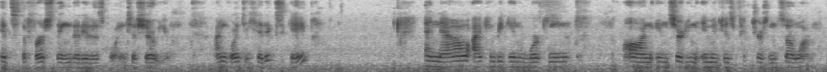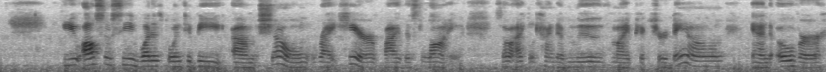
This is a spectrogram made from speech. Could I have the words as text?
it's the first thing that it is going to show you. I'm going to hit escape and now I can begin working on inserting images, pictures, and so on. You also see what is going to be um, shown right here by this line. So I can kind of move my picture down and over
